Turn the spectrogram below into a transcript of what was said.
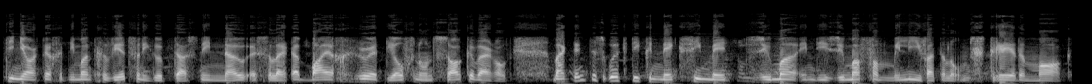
10 jaar terug het niemand geweet van die Guptas nie. Nou is hulle 'n baie groot deel van ons sakewêreld. Maar ek dink dis ook die koneksie met Zuma en die Zuma familie wat hulle omstrede maak.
